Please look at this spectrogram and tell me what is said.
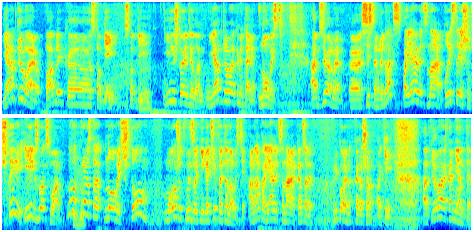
Я открываю паблик э, Stop Game, Stop Game, mm-hmm. и что я делаю? Я открываю комментарий. Новость. Observer э, System Redux появится на PlayStation 4 и Xbox One. Ну вот mm-hmm. просто новость, что может вызвать негатив в этой новости. Она появится на консолях. Прикольно, хорошо, окей. Открываю комменты.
